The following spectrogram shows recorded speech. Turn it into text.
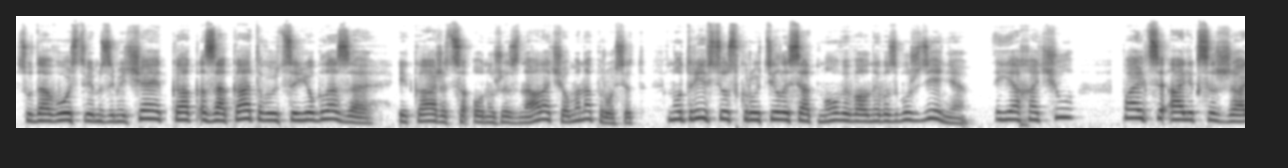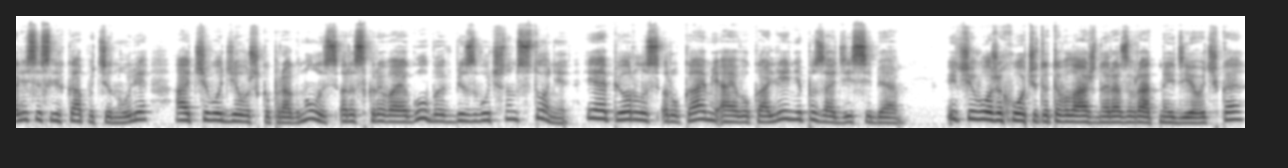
с удовольствием замечая, как закатываются ее глаза, и, кажется, он уже знал, о чем она просит. Внутри все скрутилось от новой волны возбуждения. «Я хочу...» Пальцы Алекса сжались и слегка потянули, отчего девушка прогнулась, раскрывая губы в беззвучном стоне, и оперлась руками о его колени позади себя. «И чего же хочет эта влажная развратная девочка?»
